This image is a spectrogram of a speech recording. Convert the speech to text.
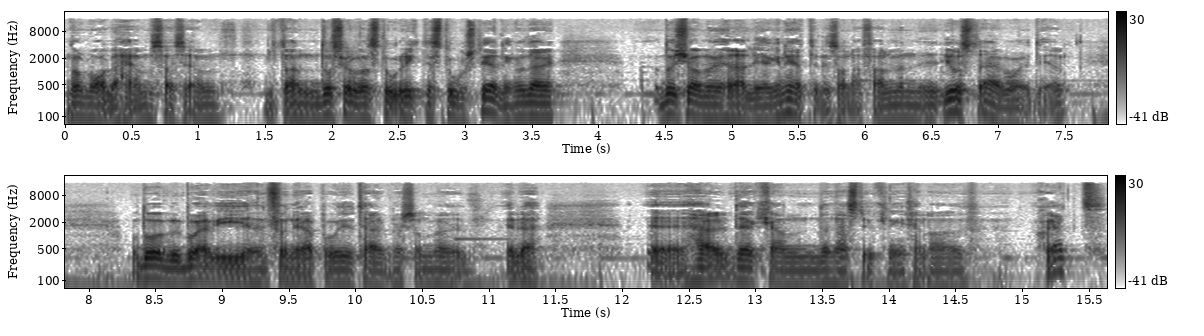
normala hem så att säga. Utan då ska det vara stor, riktig storstädning. Och där, då kör man ju hela lägenheten i sådana fall. Men just där var det det. Och då börjar vi fundera på i termer som eh, är det här det kan den här styckningen kan ha skett.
